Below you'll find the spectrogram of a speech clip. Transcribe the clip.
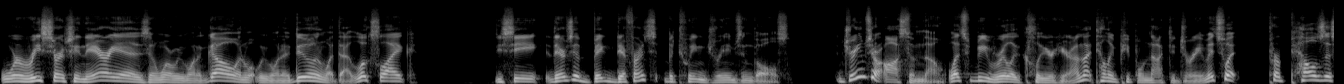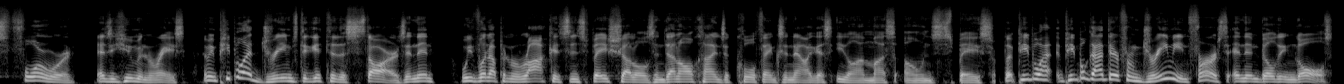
we're researching the areas and where we want to go and what we want to do and what that looks like. You see, there's a big difference between dreams and goals. Dreams are awesome though. Let's be really clear here. I'm not telling people not to dream. It's what propels us forward as a human race. I mean, people had dreams to get to the stars, and then we've went up in rockets and space shuttles and done all kinds of cool things. And now I guess Elon Musk owns space. But people people got there from dreaming first and then building goals.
